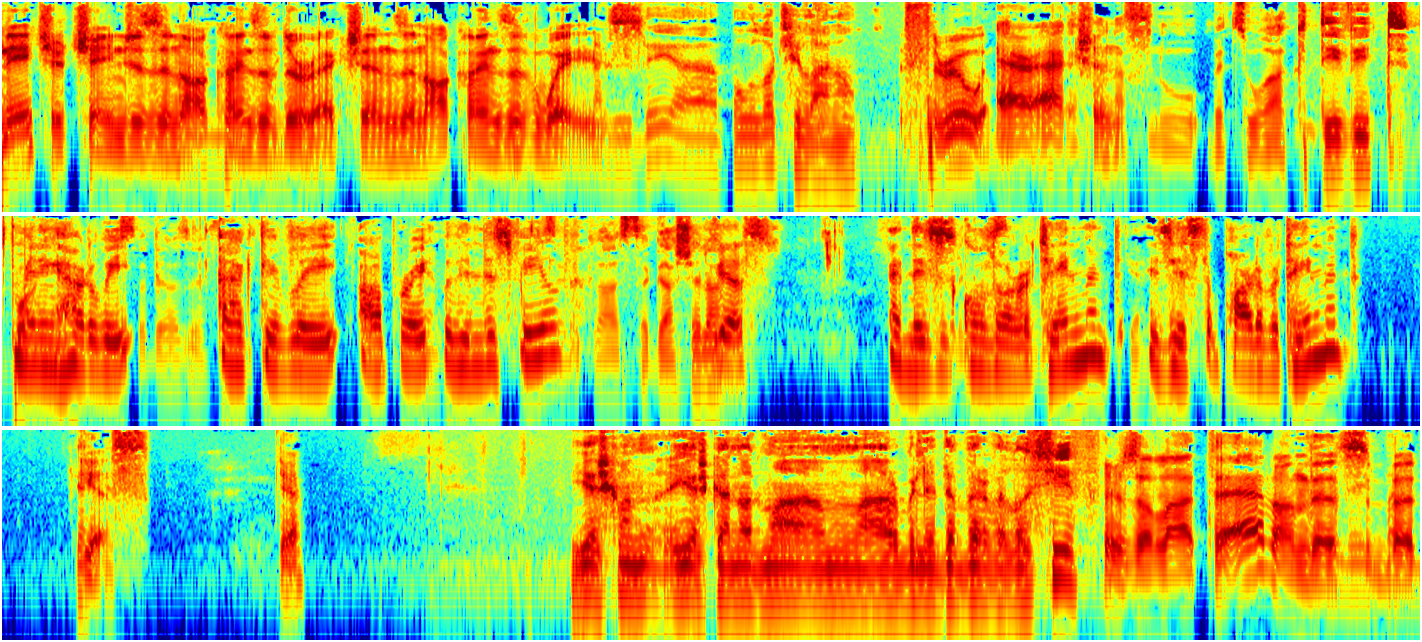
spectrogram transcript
Nature changes in all kinds of directions, in all kinds of ways. Through our actions. Meaning, how do we actively operate within this field? Yes. And this is called our attainment? Is this a part of attainment? Yes. Yeah. There's a lot to add on this, but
